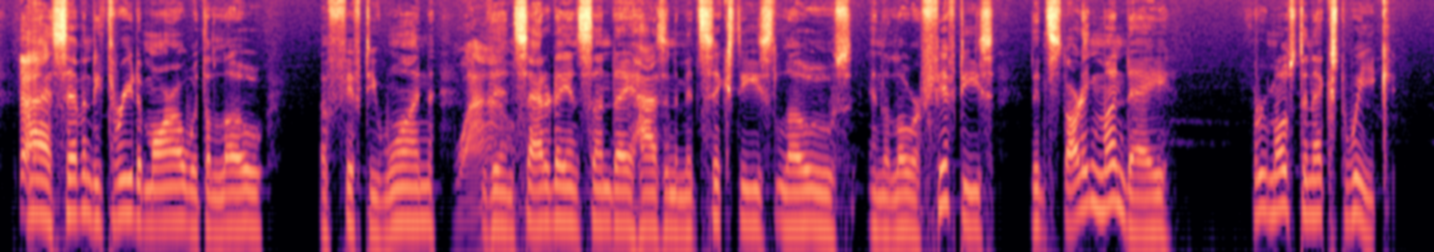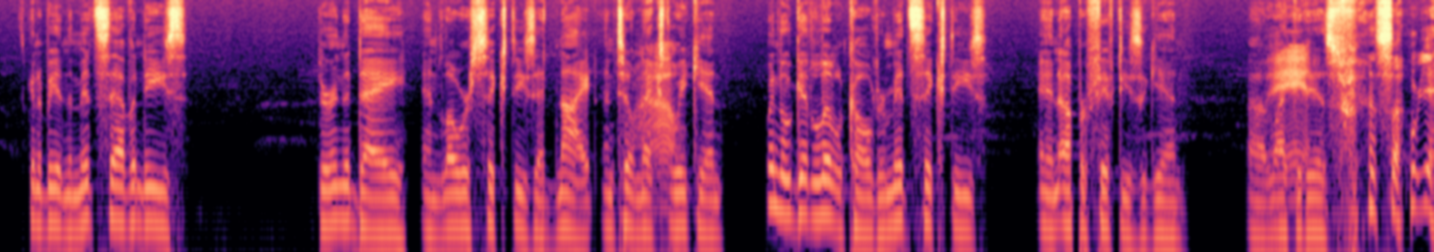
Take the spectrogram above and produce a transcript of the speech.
High 73 tomorrow with a low of 51. Wow. Then Saturday and Sunday, highs in the mid 60s, lows in the lower 50s. Then starting Monday through most of next week, it's going to be in the mid 70s during the day and lower 60s at night until wow. next weekend when it'll get a little colder, mid 60s and upper 50s again, uh, like it is. so yeah,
